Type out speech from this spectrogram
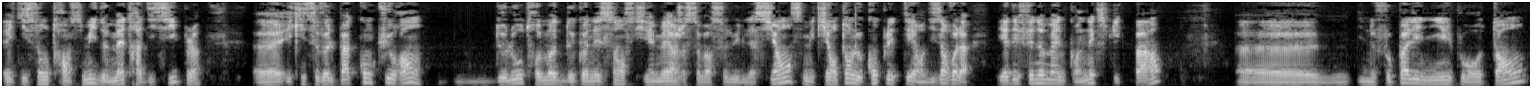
et qui sont transmis de maître à disciple euh, et qui se veulent pas concurrents de l'autre mode de connaissance qui émerge, à savoir celui de la science, mais qui entend le compléter en disant voilà, il y a des phénomènes qu'on n'explique pas, euh, il ne faut pas les nier pour autant.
